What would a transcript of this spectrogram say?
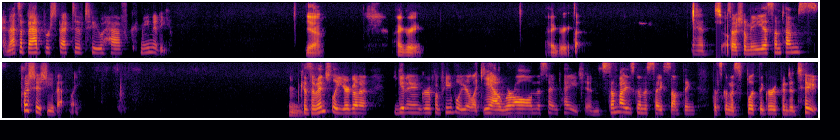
And that's a bad perspective to have community. Yeah. I agree. I agree. And So- social media sometimes pushes you that way. Hmm. Because eventually you're going to get in a group of people, you're like, yeah, we're all on the same page. And somebody's going to say something that's going to split the group into two.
